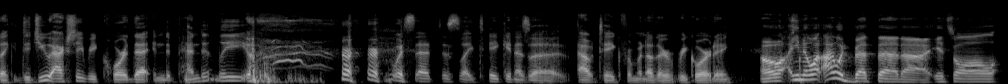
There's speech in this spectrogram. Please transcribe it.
Like, did you actually record that independently? or was that just like taken as a outtake from another recording? Oh, you know what? I would bet that uh, it's all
